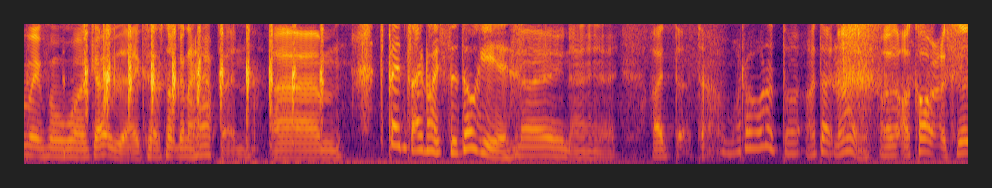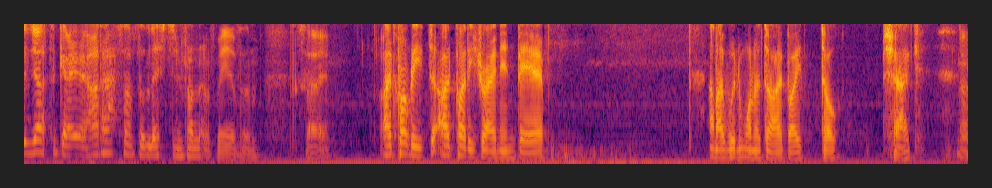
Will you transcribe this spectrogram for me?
don't even want to go there because that's not going to happen. Um Depends how nice the doggy is. no no no. I d- d- what do I want to die I don't know. I, I can't because you have to go I'd have to have the list in front of me of them so. I'd probably I'd probably drown in beer, and I wouldn't want to die by dog shag. no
